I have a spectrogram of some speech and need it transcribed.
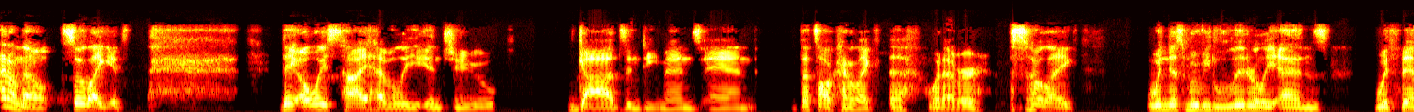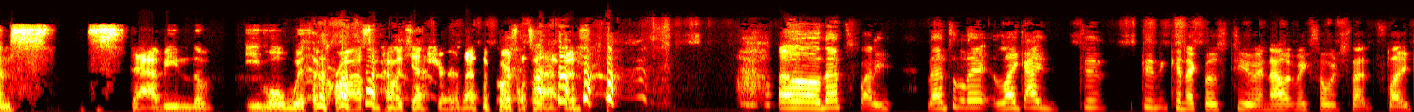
I don't know. So like it's they always tie heavily into gods and demons, and that's all kind of like whatever. So like when this movie literally ends with them s- stabbing the evil with a cross, I'm kind of like, yeah, sure. That's of course that's what happened. oh, that's funny. That's hilarious. like I did, didn't connect those two, and now it makes so much sense. Like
